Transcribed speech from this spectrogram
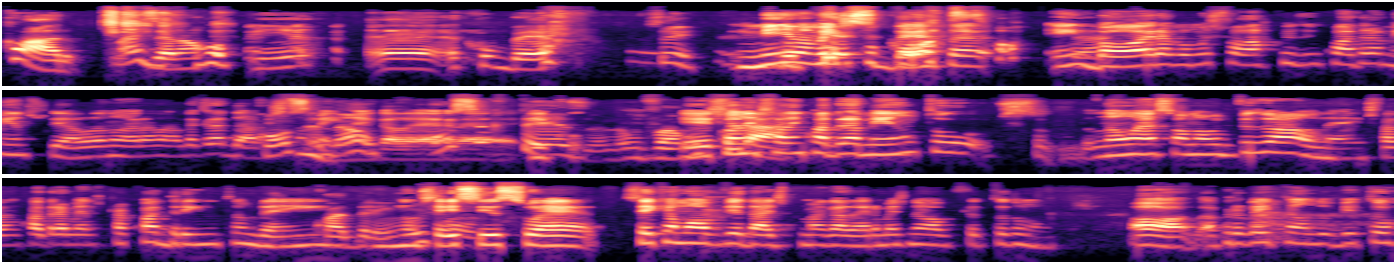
Claro. Mas era uma roupinha é, coberta Sim. minimamente coberta, embora vamos falar que os enquadramentos dela não eram nada agradáveis com também, não, né, galera? Com certeza, e, não vamos E quando a gente fala enquadramento, não é só no audiovisual, né? A gente fala enquadramento para quadrinho também. Quadrinho não sei se isso é... Sei que é uma obviedade para uma galera, mas não é óbvio para todo mundo. Ó, aproveitando, o Vitor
